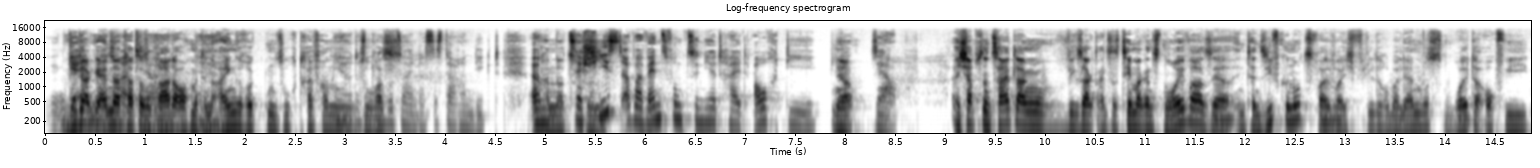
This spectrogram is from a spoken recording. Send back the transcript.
wieder geändert hat, also ja. gerade auch mit ja, den eingerückten Suchtreffern Ja, das kann gut sowas. sein, dass es daran liegt. Ähm, zerschießt aber, wenn es funktioniert, halt auch die Ja. SERP. Ich habe es eine Zeit lang, wie gesagt, als das Thema ganz neu war, sehr Mhm. intensiv genutzt, weil, weil ich viel darüber lernen musste, wollte auch wie,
